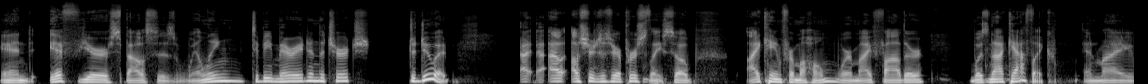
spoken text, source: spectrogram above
And if your spouse is willing to be married in the church, to do it. I, will share just here personally. So, I came from a home where my father was not Catholic, and my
